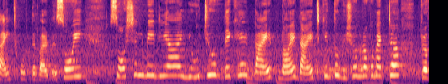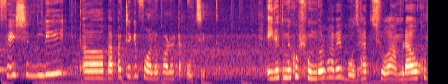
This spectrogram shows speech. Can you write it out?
গাইড করতে পারবে। সো ওই সোশ্যাল মিডিয়া ইউটিউব দেখে ডায়েট নয় ডায়েট কিন্তু ভীষণ রকম একটা প্রফেশনালি ব্যাপারটাকে ফলো করাটা উচিত। এই যে তুমি খুব সুন্দরভাবে বোঝাচ্ছ, আমরাও খুব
